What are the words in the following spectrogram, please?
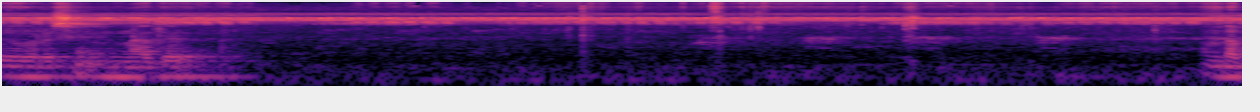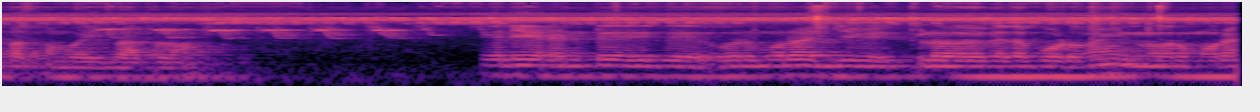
இது ஒரு சின்னது அந்த பக்கம் போய் பார்க்கலாம். இதுலேயே ரெண்டு இது ஒரு முறை அஞ்சு கிலோ விதை போடுவேன் இன்னொரு முறை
